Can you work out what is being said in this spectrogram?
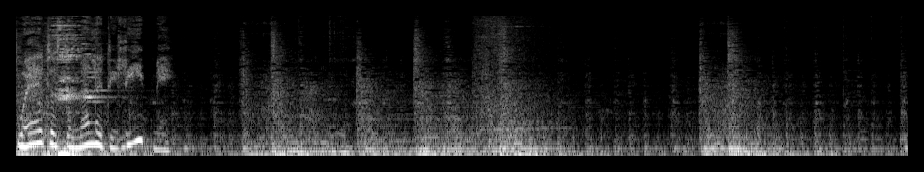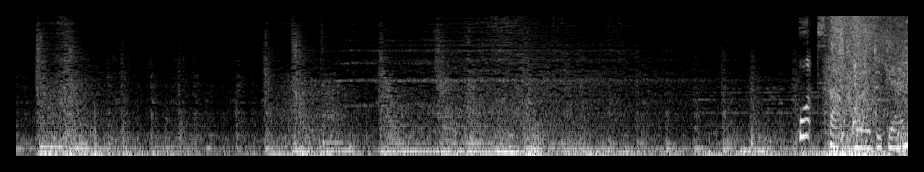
Where does the melody lead me? again.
